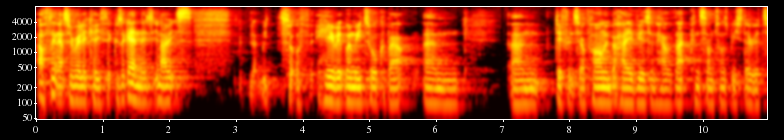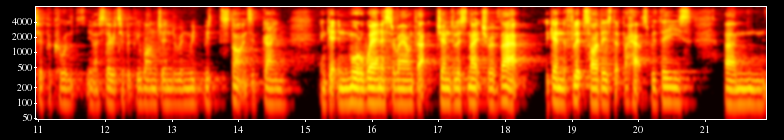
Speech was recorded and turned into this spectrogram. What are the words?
I think that's a really key thing because again, there's you know it's we sort of hear it when we talk about um, um, different self-harming behaviours and how that can sometimes be stereotypical, you know, stereotypically one gender, and we, we're starting to gain and getting more awareness around that genderless nature of that. Again, the flip side is that perhaps with these um,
